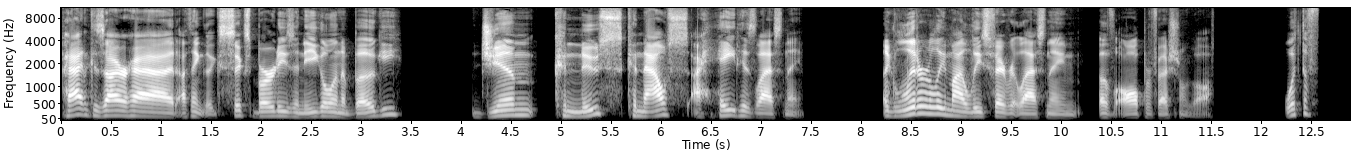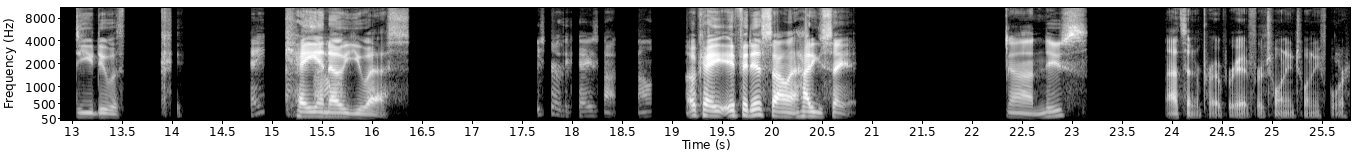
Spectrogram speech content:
Pat and Kizzire had, I think, like six birdies, an eagle, and a bogey. Jim Canoose, Canouse, I hate his last name. Like literally my least favorite last name of all professional golf. What the f- do you do with K- N O U S? You sure the K's not silent? Okay, if it is silent, how do you say it? Uh, noose. That's inappropriate for 2024.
